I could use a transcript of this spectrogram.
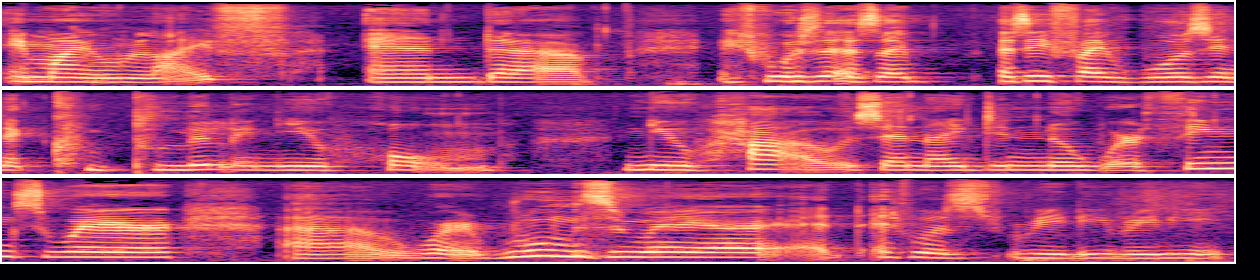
in my own life and uh, it was as i as if i was in a completely new home new house and I didn't know where things were, uh, where rooms were. It, it was really, really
